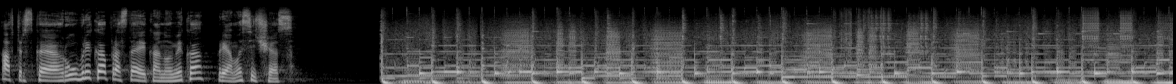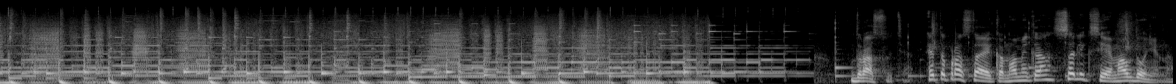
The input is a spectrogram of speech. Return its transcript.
Авторская рубрика «Простая экономика» прямо сейчас. Здравствуйте. Это «Простая экономика» с Алексеем Авдониным.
